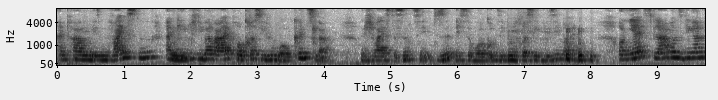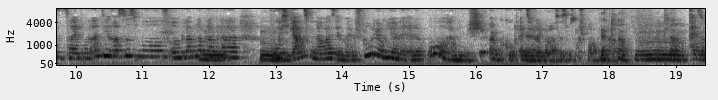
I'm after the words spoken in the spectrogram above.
ein paar von diesen weißen, angeblich liberal progressiven Woke-Künstler. Und ich weiß, das sind sie. Die sind nicht so woke und sie progressiv, wie sie meinen. Und jetzt labern sie die ganze Zeit von Antirassismus und bla bla bla bla. Wo ich ganz genau weiß, in meinem Studium hier an der LMO haben die mich schief angeguckt, als Ja. wir über Rassismus gesprochen Ja haben. klar, ja klar. Also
